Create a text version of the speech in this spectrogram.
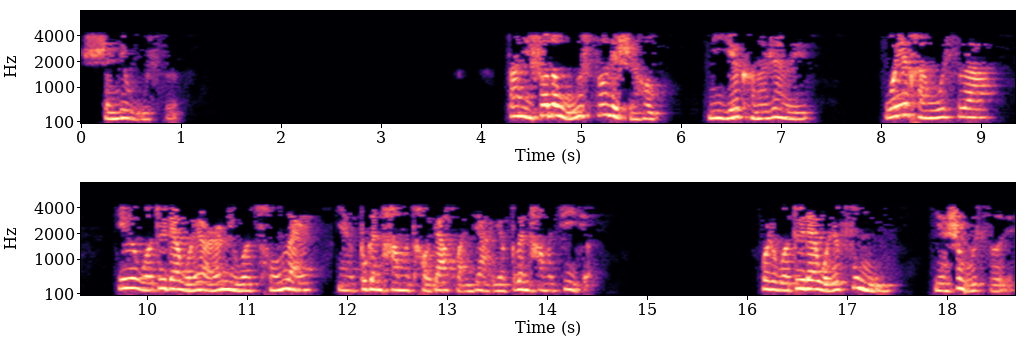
神的无私。当你说到无私的时候，你也可能认为我也很无私啊，因为我对待我的儿女，我从来也不跟他们讨价还价，也不跟他们计较，或者我对待我的父母也是无私的。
